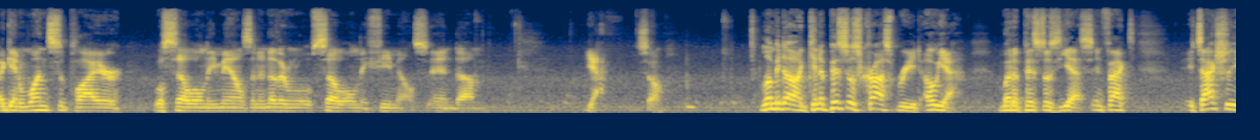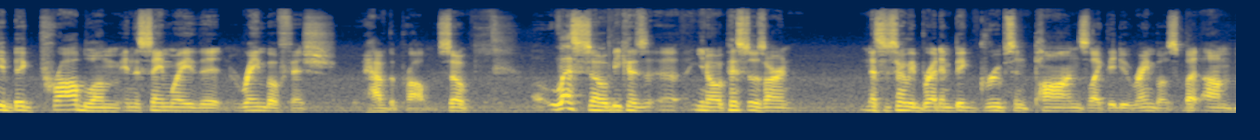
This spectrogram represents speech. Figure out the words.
again, one supplier will sell only males and another one will sell only females, and um, yeah. So, Lumpy Dog, can Apistos crossbreed? Oh yeah, but Apistos, yes. In fact, it's actually a big problem in the same way that rainbow fish have the problem. So, less so because uh, you know Apistos aren't necessarily bred in big groups and ponds like they do rainbows, but um,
